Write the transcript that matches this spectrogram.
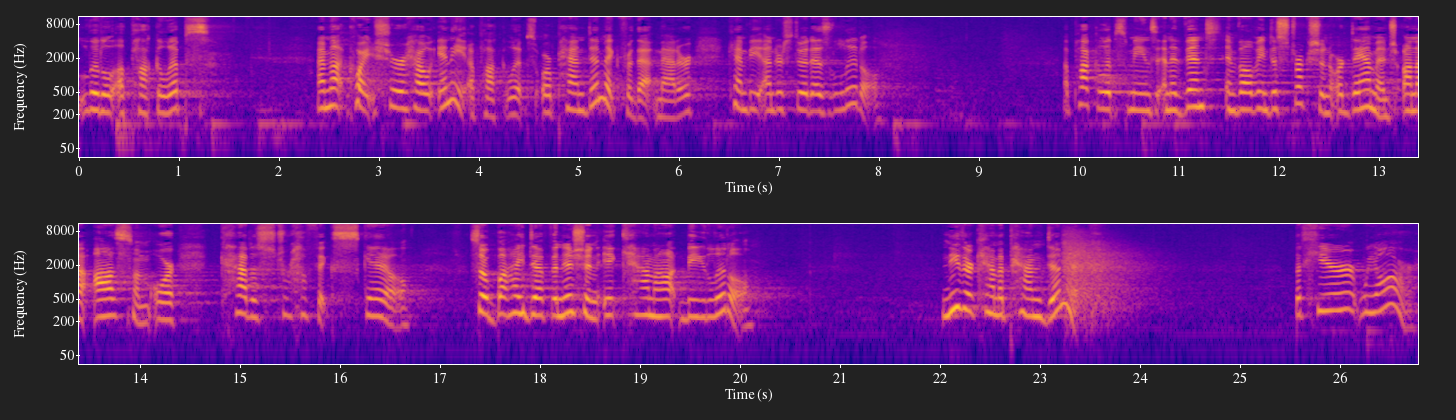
little apocalypse. I'm not quite sure how any apocalypse, or pandemic for that matter, can be understood as little. Apocalypse means an event involving destruction or damage on an awesome or catastrophic scale. So, by definition, it cannot be little. Neither can a pandemic. But here we are.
